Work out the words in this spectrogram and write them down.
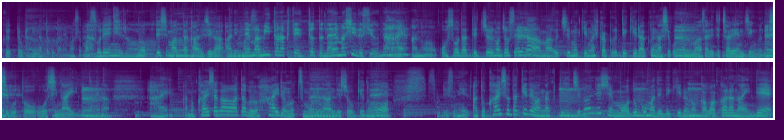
クってお聞きになったことあります。まあそれに乗ってしまった感じがあります。うんね、マミートラックってちょっと悩ましいですよね。はい。あの子育て中の女性が、え、まあ内向きの比較的楽な仕事に回されて、チャレンジングな仕事をしないみたいな、はい。あの会社側は多分配慮のつもりなんでしょうけども、そうですね。あと会社だけではなくて、自分自身もどこまでできるのかわからないんで、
